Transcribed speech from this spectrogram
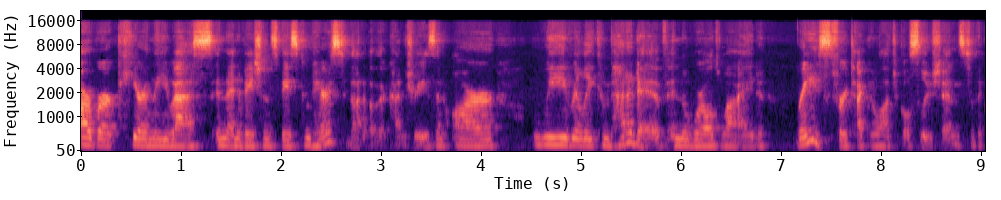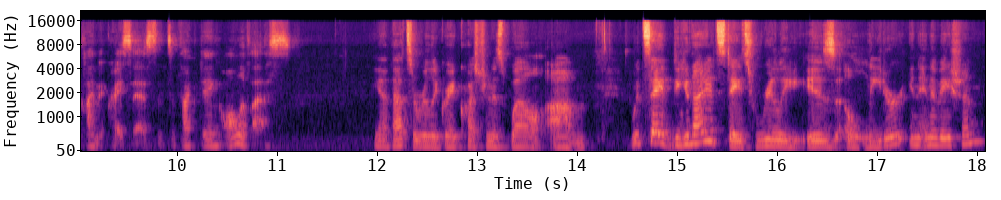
our work here in the US in the innovation space compares to that of other countries? And are we really competitive in the worldwide race for technological solutions to the climate crisis that's affecting all of us? Yeah, that's a really great question as well. Um, I would say the United States really is a leader in innovation,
